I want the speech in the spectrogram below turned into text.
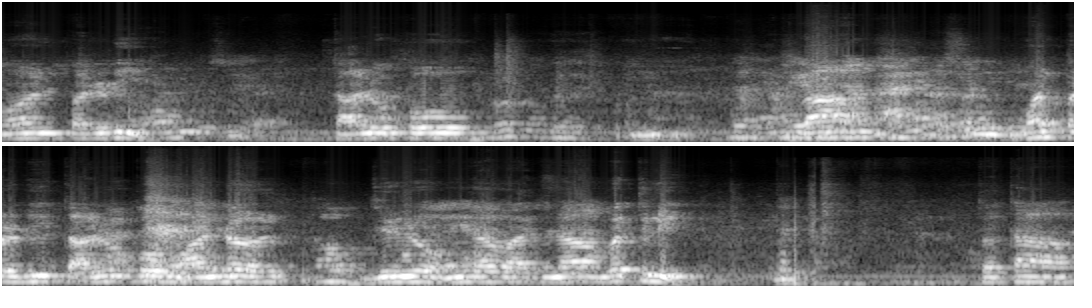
વન પરડી તાલુકો, ગામ વનપરડી તાલુકો માંડલ જિલ્લો અમદાવાદના વતની. તથા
